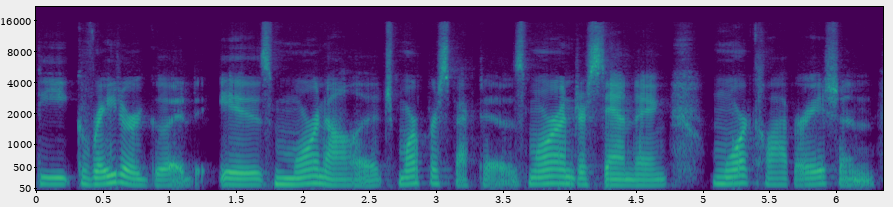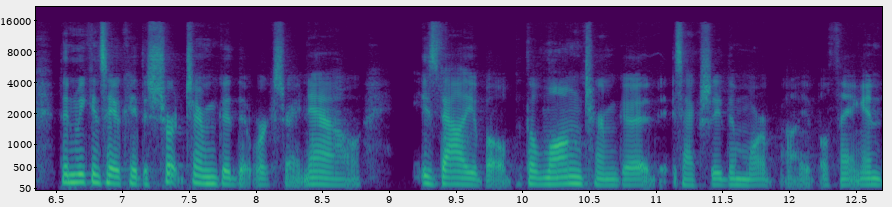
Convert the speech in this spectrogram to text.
the greater good is more knowledge, more perspectives, more understanding, more collaboration, then we can say, okay, the short term good that works right now is valuable, but the long term good is actually the more valuable thing. And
